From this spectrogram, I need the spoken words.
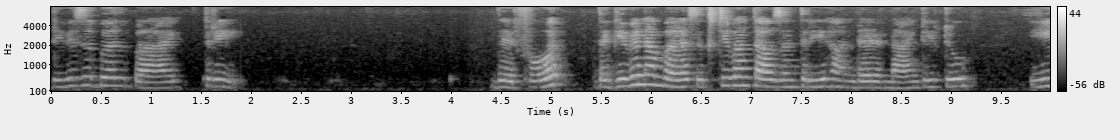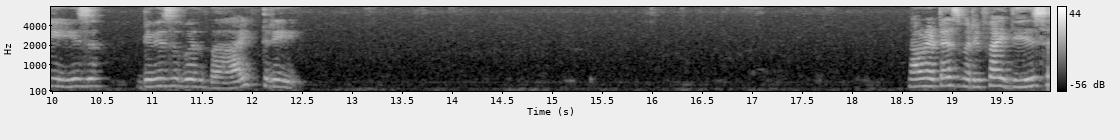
divisible by 3. Therefore the given number 61,392 is divisible by 3. Now let us verify this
